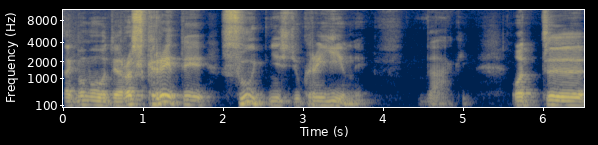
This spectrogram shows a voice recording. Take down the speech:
так би мовити, розкрити сутність України. Так. От, е,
